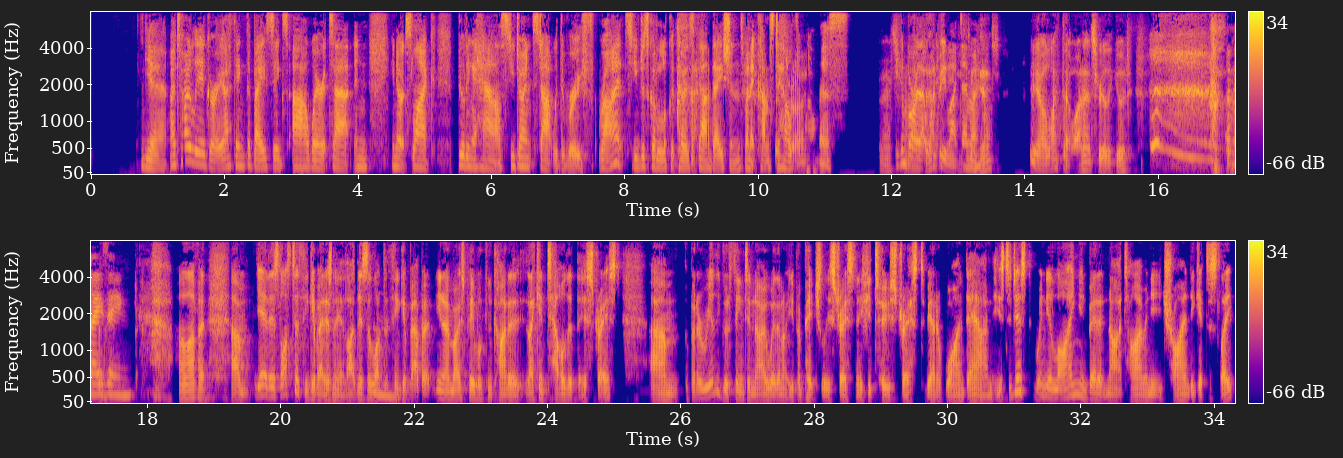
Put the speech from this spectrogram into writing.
Yeah, I totally agree. I think the basics are where it's at. And, you know, it's like building a house. You don't start with the roof, right? So you've just got to look at those foundations when it comes to health right. and wellness. That's you can borrow that That'd one if you like, Damo. Yeah, I like that one. That's really good. Amazing. I love it. Um, yeah, there's lots to think about, isn't there? Like, there's a lot mm. to think about, but you know, most people can kind of they can tell that they're stressed. Um, but a really good thing to know whether or not you're perpetually stressed, and if you're too stressed to be able to wind down, is to just when you're lying in bed at night time and you're trying to get to sleep,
